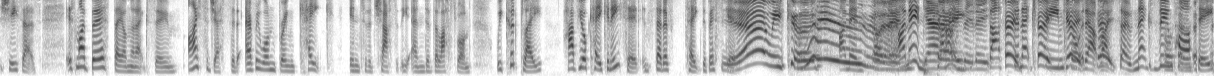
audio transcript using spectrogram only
She says, It's my birthday on the next Zoom. I suggest that everyone bring cake into the chat at the end of the last one. We could play Have Your Cake and Eat It instead of Take the Biscuit. Yeah, we could. I'm in. I'm in. I'm in. Yeah, That's- absolutely. That's the next cake, theme cake, sorted out. Right. So next Zoom Awesome. party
